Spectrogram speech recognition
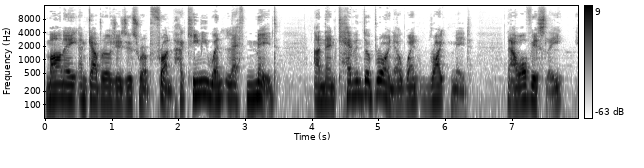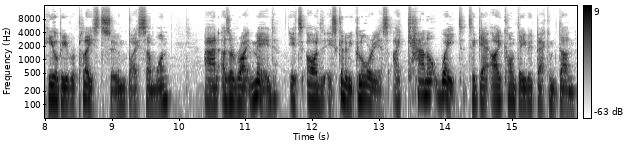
Mane and Gabriel Jesus were up front. Hakimi went left mid, and then Kevin De Bruyne went right mid. Now, obviously, he'll be replaced soon by someone. And as a right mid, it's odd. It's going to be glorious. I cannot wait to get icon David Beckham done.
